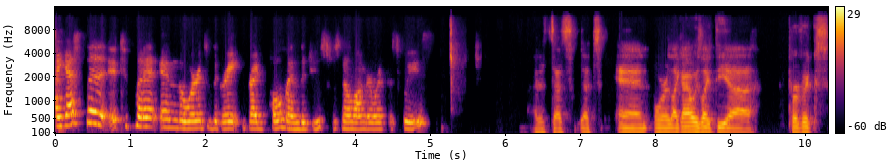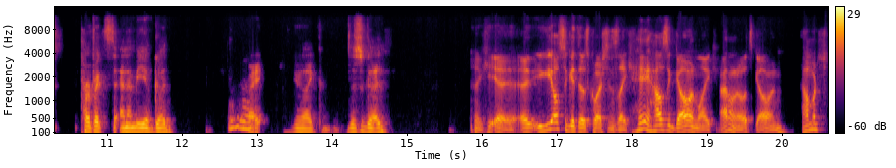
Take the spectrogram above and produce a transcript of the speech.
I guess the to put it in the words of the great Greg Pullman, the juice was no longer worth the squeeze. That's that's that's and or like I always like the uh perfect perfect enemy of good, Mhm. right? You're like, this is good. Like, yeah, uh, you also get those questions like, "Hey, how's it going?" Like, I don't know, it's going. How much?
